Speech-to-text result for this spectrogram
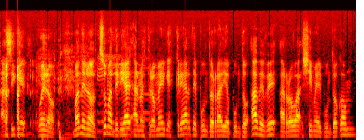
Así que, bueno, mándenos Qué su material a nuestro mail que es crearte.radio.abb.gmail.com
